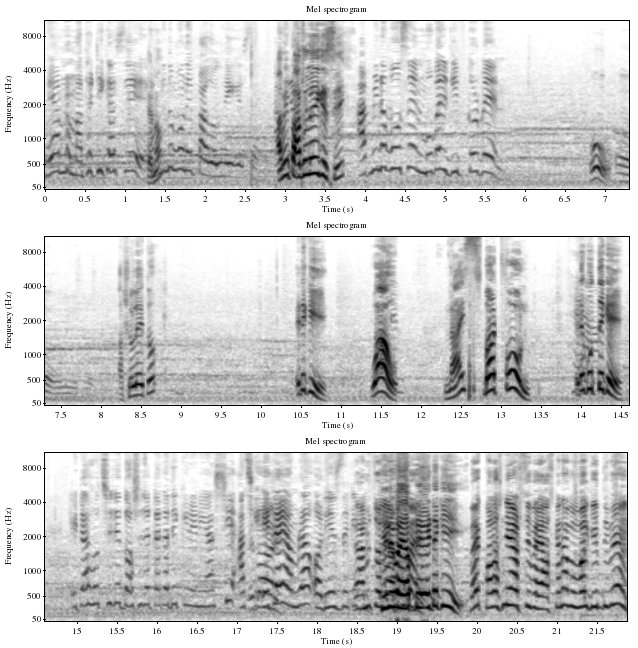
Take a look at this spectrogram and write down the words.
ভাই আপনার মাথা ঠিক আছে? আপনি তো মনে পাগল হয়ে গেছেন। আমি পাগল হয়ে গেছি। আপনি না বলছেন মোবাইল গিফট করবেন। ও আসলে তো। এটা কি? ওয়াও নাইস স্মার্টফোন এটা হ্যাঁ। কোত্থেকে? এটা হচ্ছে যে দশ হাজার টাকা দিয়ে কিনে নিয়ে আসছি। আজকে এটাই আমরা অডিয়েন্সদেরকে আমি চলে ভাই আপনি এটা কি? ভাই নিয়ে আসছি ভাই। আজকে না মোবাইল গিফট দিবেন?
